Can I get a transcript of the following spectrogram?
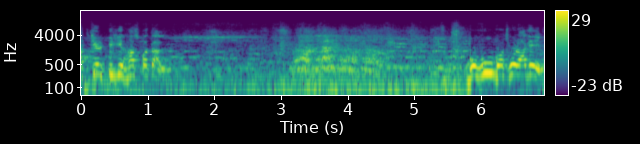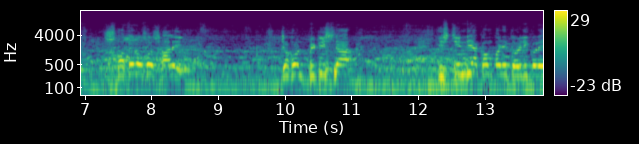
আজকের পিজি হাসপাতাল। বহু বছর আগে, সতেরোশো সালে, যখন ব্রিটিশরা ইস্ট ইন্ডিয়া কোম্পানি তৈরি করে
